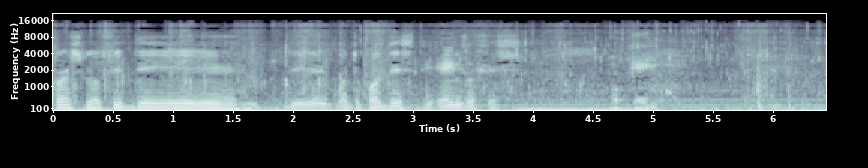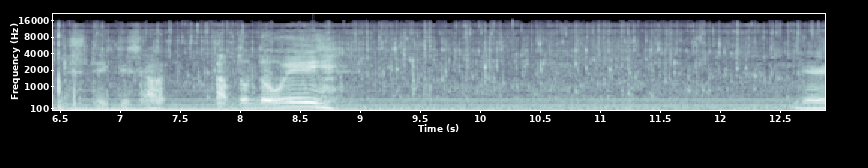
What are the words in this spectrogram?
First we'll feed the the what to call this the angelfish. Okay. Take this out out of the way. There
